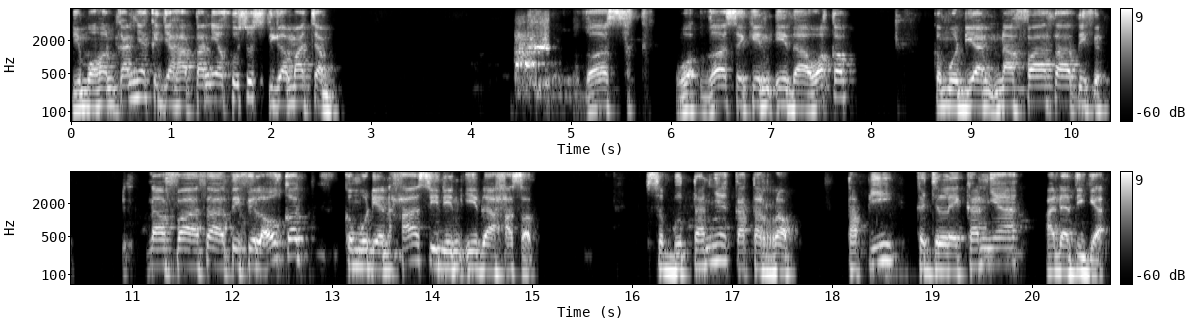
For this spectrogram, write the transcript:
dimohonkannya kejahatannya khusus tiga macam. Ghasikin idha waqab, kemudian nafathati fil uqad, kemudian hasidin idha hasad. Sebutannya kata Rab, tapi kejelekannya ada tiga.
